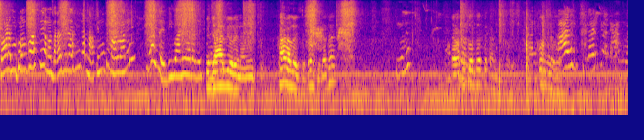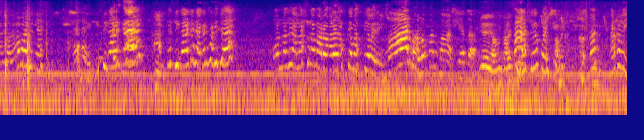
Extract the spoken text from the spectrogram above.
তোর আমি ফোন করছি আমার দাদা দিলে আসিস না নাতির মতো মারবানি ঠিক আছে? দিবানি ওরা তুই দেখছি যার বিওরে না আমি খাই ভালো হয়েছে তোর কি দাদা কি বলে? এবার তো তোর ধরতে কান কোন যাবে? সিগারেট খেয়ে টাকা দিবানি বলে নিয়ে আসি। সিগারেট খাই আজকে সিগারেটের প্যাকেট পড়িছে। অন্যদিন আমার সঙ্গে মারো আর আজকে মারতে হবে মার ভালো মার মার কেদা। এই, আমি খাইছি। আমার সঙ্গে পয়সা আমি আর খাবি?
